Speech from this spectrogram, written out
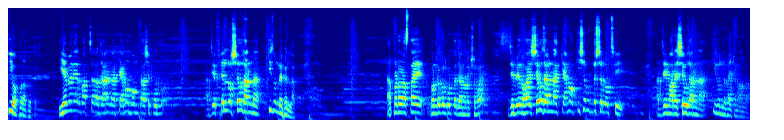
কি অপরাধ হতে ইয়েমেনের বাচ্চারা জানে না কেন বোমটা আসে পড়ল, আর যে ফেলল সেও জানে না কি জন্য ফেললাম। আপনারা রাস্তায় গন্ডগোল করতে যান অনেক সময়, যে বের হয় সেও জানে না কেন কিসের উদ্দেশ্যে লড়ছি, আর যে মারে সেও জানে না কি জন্য ভাইকে মারলাম।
